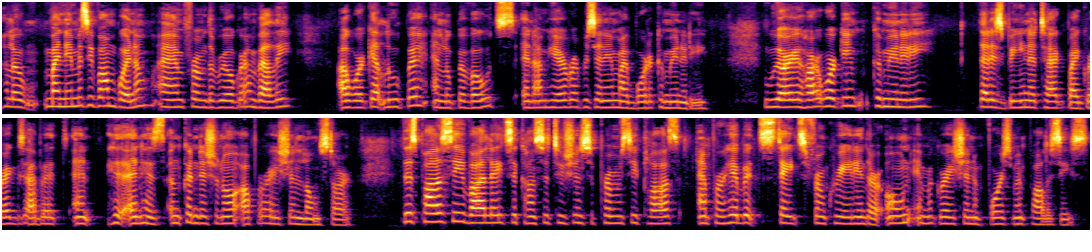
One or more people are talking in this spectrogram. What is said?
Hello. My name is Yvonne Bueno. I am from the Rio Grande Valley. I work at Lupe and Lupe Votes, and I'm here representing my border community. We are a hardworking community that is being attacked by Greg Abbott and, and his unconditional Operation Lone Star. This policy violates the Constitution's supremacy clause and prohibits states from creating their own immigration enforcement policies.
